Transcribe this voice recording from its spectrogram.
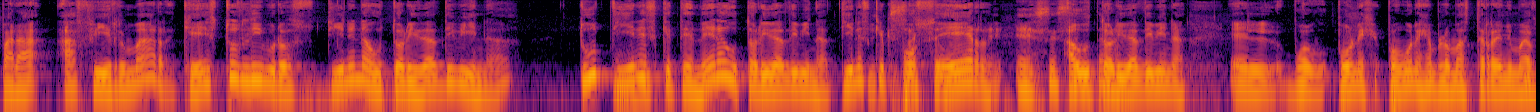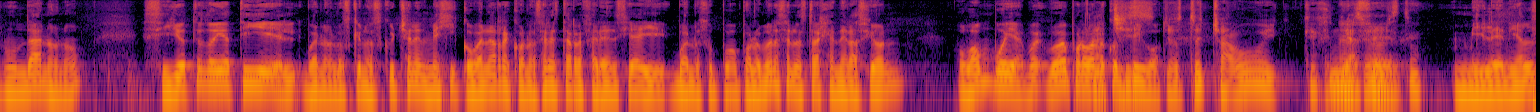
Para afirmar que estos libros tienen autoridad divina, tú tienes que tener autoridad divina, tienes que Exacto. poseer es autoridad divina. El, pongo un ejemplo más terreno y más mundano, ¿no? Si yo te doy a ti, el, bueno, los que nos escuchan en México van a reconocer esta referencia y, bueno, supongo, por lo menos en nuestra generación, o vamos, voy, a, voy a probarlo Ah, chis, contigo. Yo estoy chavo y qué generación sé, eres tú. millennial.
